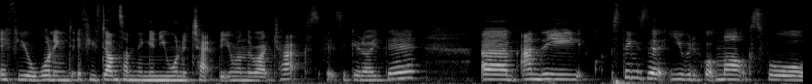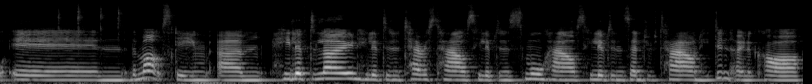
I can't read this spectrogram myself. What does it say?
if you're wanting, to, if you've done something and you want to check that you're on the right tracks, it's a good idea. Um, and the things that you would have got marks for in the mark scheme, um, he lived alone. He lived in a terraced house. He lived in a small house. He lived in the centre of town. He didn't own a car.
